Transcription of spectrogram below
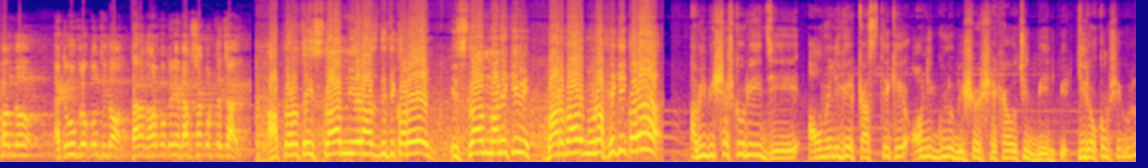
সম্বন্ধ একটা উগ্রপন্থী দল। তারা ধর্মকে নিয়ে ব্যবসা করতে চায়। আপনারা তো ইসলাম নিয়ে রাজনীতি করেন। ইসলাম মানে কি? বারবার মুনাফিকি করা। আমি বিশ্বাস করি যে আওয়ামী লীগের কাছ থেকে অনেকগুলো বিষয় শেখা উচিত বিএনপির কি রকম সেগুলো?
